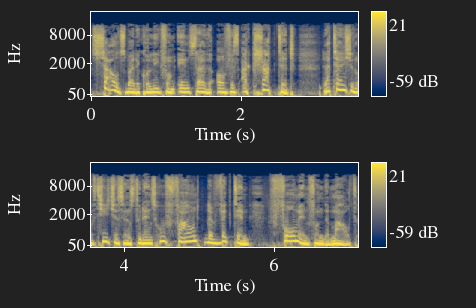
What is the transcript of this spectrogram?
Shouts by the colleague from inside the office attracted the attention of teachers and students who found the victim foaming from the mouth.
